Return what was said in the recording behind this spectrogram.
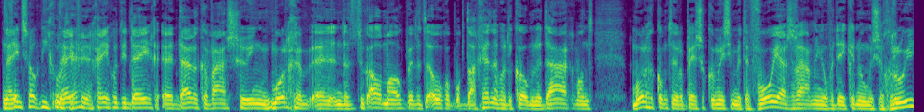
Nee, vindt ze ook niet goed, Nee, vind geen goed idee. Uh, duidelijke waarschuwing. Morgen, uh, en dat is natuurlijk allemaal ook met het oog op, op de agenda voor de komende dagen. Want morgen komt de Europese Commissie met de voorjaarsraming over de economische groei.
